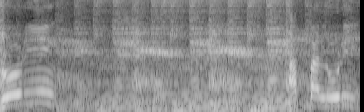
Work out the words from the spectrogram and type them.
로링. 앞발 로링.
